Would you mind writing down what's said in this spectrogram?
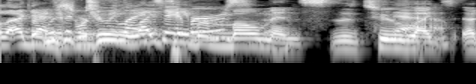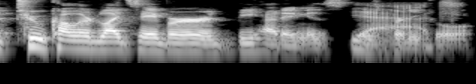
li- again, Was if we're two doing lightsaber moments, the two Yeah. lights, a two colored lightsaber beheading is, Yeah, is pretty cool.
